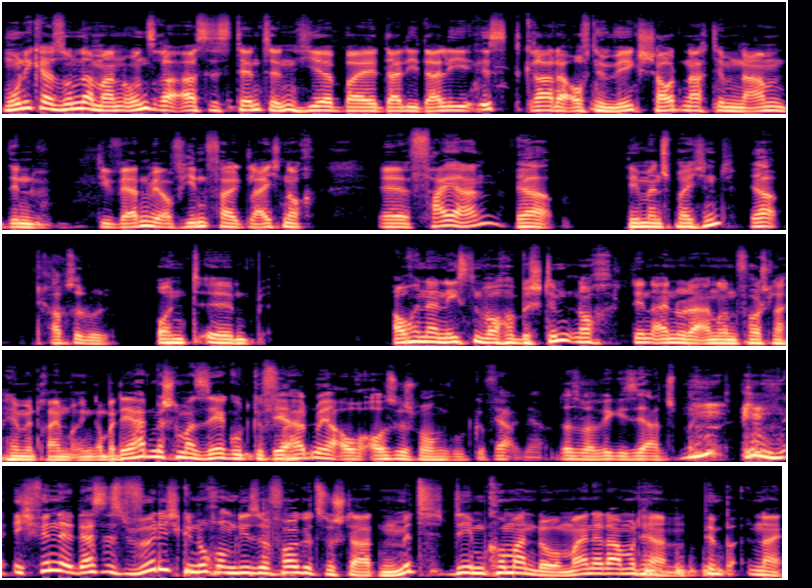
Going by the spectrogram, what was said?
Monika Sundermann, unsere Assistentin hier bei Dali Dali, ist gerade auf dem Weg. Schaut nach dem Namen. Den, die werden wir auf jeden Fall gleich noch äh, feiern. Ja, Dementsprechend. ja, absolut. Und ähm, auch in der nächsten Woche bestimmt noch den einen oder anderen Vorschlag hier mit reinbringen. Aber der hat mir schon mal sehr gut gefallen. Der hat mir auch ausgesprochen gut gefallen. Ja. Das war wirklich sehr ansprechend. Ich finde, das ist würdig genug, um diese Folge zu starten. Mit dem Kommando, meine Damen und Herren. Pimp, nein,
